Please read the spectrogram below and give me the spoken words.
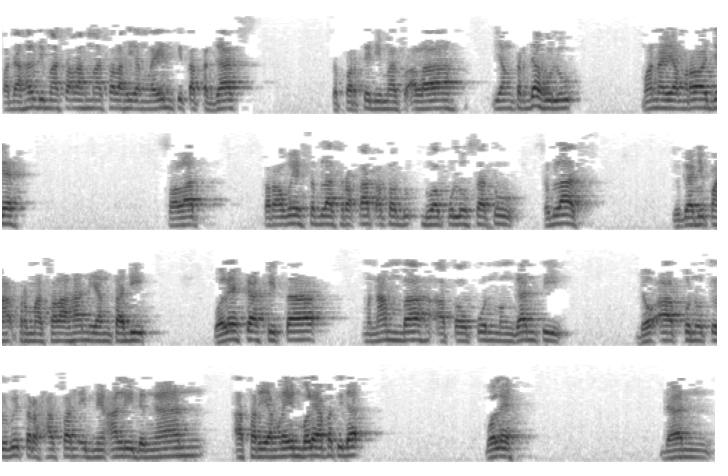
Padahal di masalah-masalah yang lain kita tegas. Seperti di masalah yang terdahulu. Mana yang rajah, Salat tarawih 11 rakaat atau 21 11. Juga di permasalahan yang tadi bolehkah kita menambah ataupun mengganti doa penutul witr Hasan ibni Ali dengan asar yang lain boleh apa tidak? Boleh. Dan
